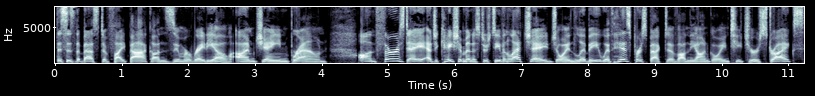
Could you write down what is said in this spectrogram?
This is the best of Fight Back on Zoomer Radio. I'm Jane Brown. On Thursday, Education Minister Stephen Lecce joined Libby with his perspective on the ongoing teacher strikes.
